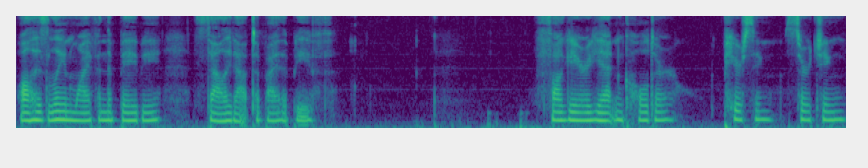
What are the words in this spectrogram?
while his lean wife and the baby sallied out to buy the beef. Foggier yet and colder, piercing, searching,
